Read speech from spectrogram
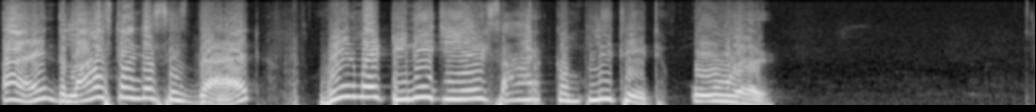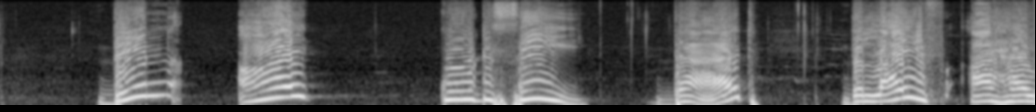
And the last stanza says that when my teenage years are completed, over, then I could see that the life I have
